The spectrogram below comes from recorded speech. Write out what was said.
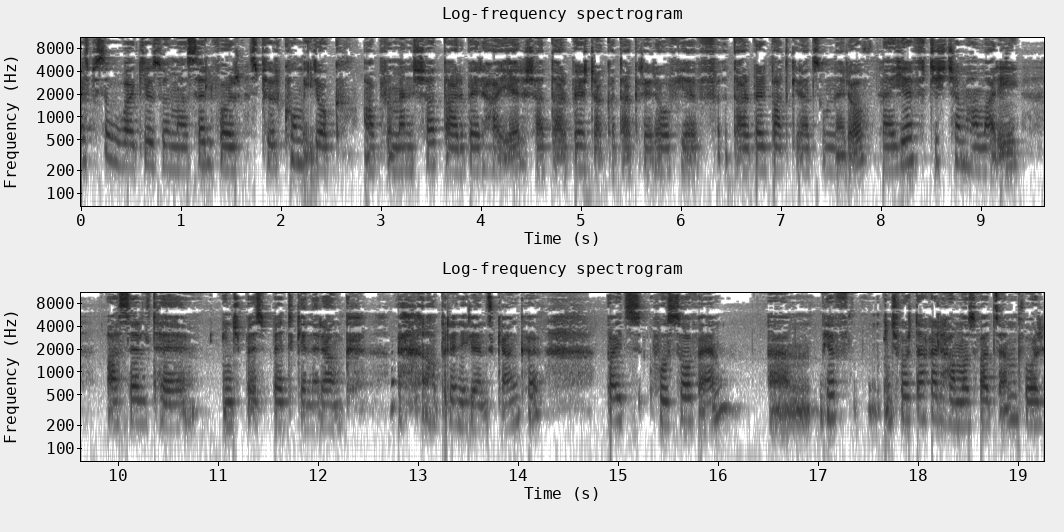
Այսպեսով ուղղակի ուզում ասել, որ Սփյուռքում իրոք ապրում են շատ տարբեր հայեր, շատ տարբեր ճակատագրերով եւ տարբեր պատկերացումներով, եւ ճիշտ չեմ համարի ասել, թե ինչպես պետք է նրանք ապրեն իրենց կյանքը, բայց հուսով եմ, Եվ ինչ որտեղ էլ համոզված եմ, որ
